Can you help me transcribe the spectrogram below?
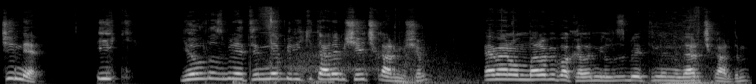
Şimdi ilk yıldız biletinde bir iki tane bir şey çıkarmışım. Hemen onlara bir bakalım. Yıldız biletinde neler çıkardım.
